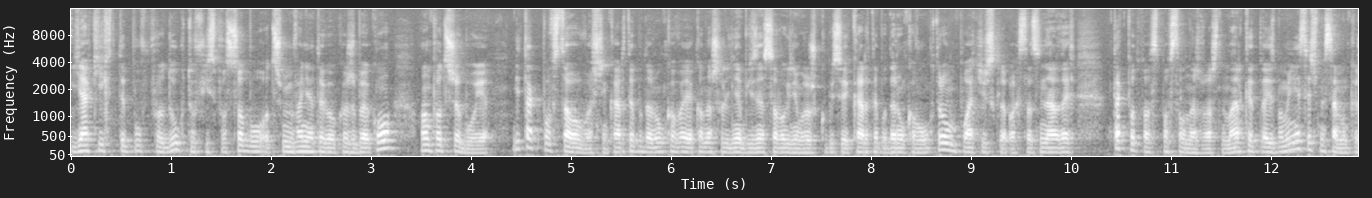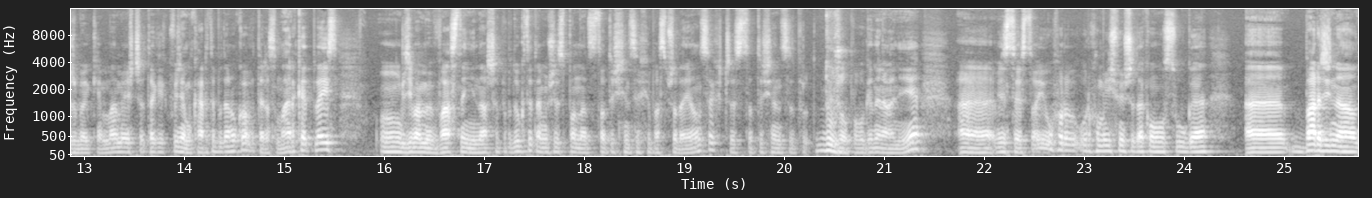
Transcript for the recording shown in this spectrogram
jakich typów produktów i sposobu otrzymywania tego cashbacku on potrzebuje. I tak powstało właśnie karty podarunkowe jako nasza linia biznesowa, gdzie możesz kupić sobie kartę podarunkową, którą płacisz w sklepach stacjonarnych. Tak powstał nasz własny marketplace, bo my nie jesteśmy samym cashbackiem. Mamy jeszcze, tak jak powiedziałem, karty podarunkowe, teraz marketplace, mm, gdzie mamy własne i nasze produkty. Tam już jest ponad 100 tysięcy chyba sprzedających, czy 100 tysięcy, dużo generalnie, nie? E, więc to jest to. I uruch- uruchomiliśmy jeszcze taką usługę e, bardziej na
